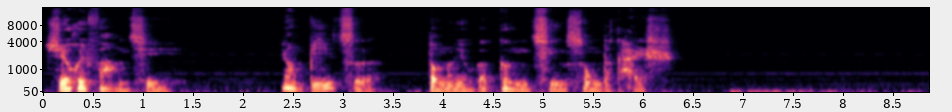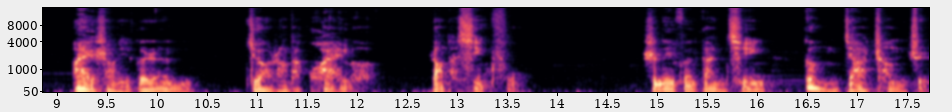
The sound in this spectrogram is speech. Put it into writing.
学会放弃，让彼此都能有个更轻松的开始。爱上一个人，就要让他快乐，让他幸福，使那份感情更加诚挚。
